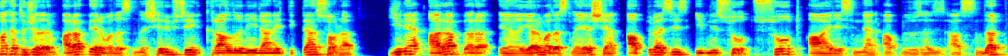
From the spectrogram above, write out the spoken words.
Fakat hocalarım Arap Yarımadası'nda Şerif Hüseyin krallığını ilan ettikten sonra yine Arap e, Yarımadası'nda yaşayan Abdülaziz İbni Suud, Suud ailesinden Abdülaziz aslında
